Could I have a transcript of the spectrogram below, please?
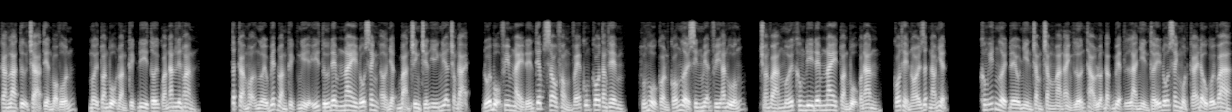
càng là tự trả tiền bỏ vốn, mời toàn bộ đoàn kịch đi tới quán ăn liên hoan. Tất cả mọi người biết đoàn kịch nghỉ ý tứ đêm nay đỗ xanh ở nhật bản chinh chiến ý nghĩa trọng đại, đối bộ phim này đến tiếp sau phòng vẽ cũng có tăng thêm, huống hồ còn có người xin miễn phí ăn uống, choáng váng mới không đi đêm nay toàn bộ quán ăn, có thể nói rất náo nhiệt. Không ít người đều nhìn chằm chằm màn ảnh lớn thảo luận, đặc biệt là nhìn thấy đỗ xanh một cái đầu gối va,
